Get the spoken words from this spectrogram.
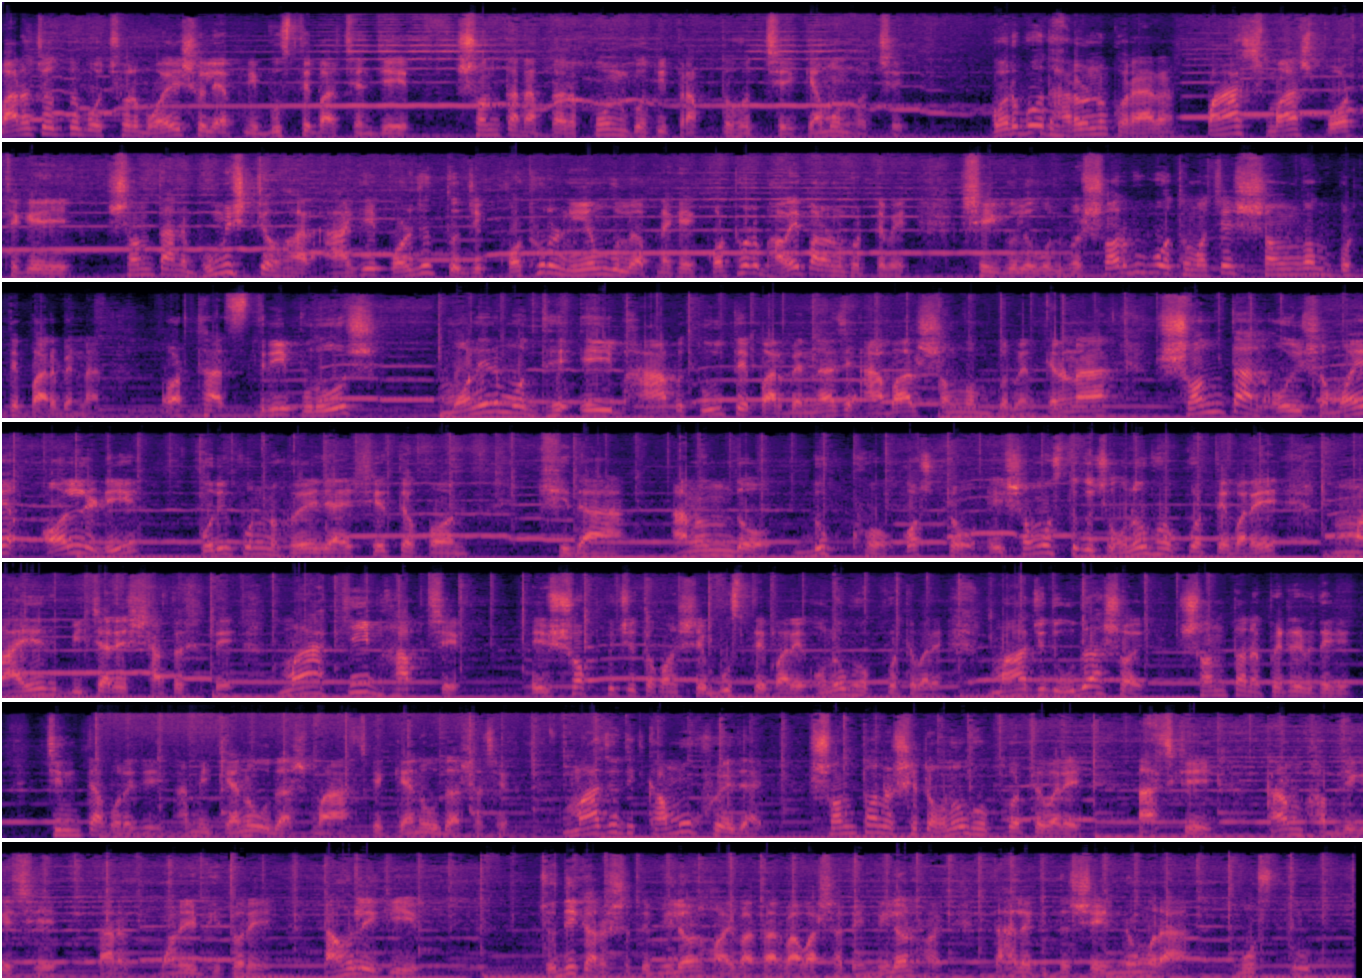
বারো চোদ্দ বছর বয়স হলে আপনি বুঝতে পারছেন যে সন্তান আপনার কোন গতি প্রাপ্ত হচ্ছে, কেমন হচ্ছে। গর্ভধারণ করার পাঁচ মাস পর থেকে সন্তান ভূমিষ্ঠ হওয়ার আগে পর্যন্ত যে কঠোর নিয়মগুলো আপনাকে কঠোরভাবে পালন করতে হবে, সেইগুলো বলব। সর্বপ্রথম হচ্ছে সঙ্গম করতে পারবেন না। অর্থাৎ স্ত্রী পুরুষ মনের মধ্যে এই ভাব তুলতে পারবেন না যে আবার সঙ্গম করবেন। কেননা সন্তান ওই সময়ে অলরেডি পরিপূর্ণ হয়ে যায়, সে তখন খিদা, আনন্দ, দুঃখ, কষ্ট, এই সমস্ত কিছু অনুভব করতে পারে মায়ের বিচারের সাথে সাথে। মা কি ভাবছে? এই সব কিছু তখন সে বুঝতে পারে, অনুভব করতে পারে। মা যদি উদাস হয়, সন্তান পেটের থেকে চিন্তা করে যে, আমি কেন উদাস? মা আজকে কেন উদাস আছে? মা যদি কামুক হয়ে যায়, সন্তানও সেটা অনুভব করতে পারে, আজকে কাম ভাব জেগেছে তার মনের ভিতরে। তাহলে কি যদি কারোর সাথে মিলন হয় বা তার বাবার সাথে মিলন হয়, তাহলে কিন্তু সেই নোংরা বস্তু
